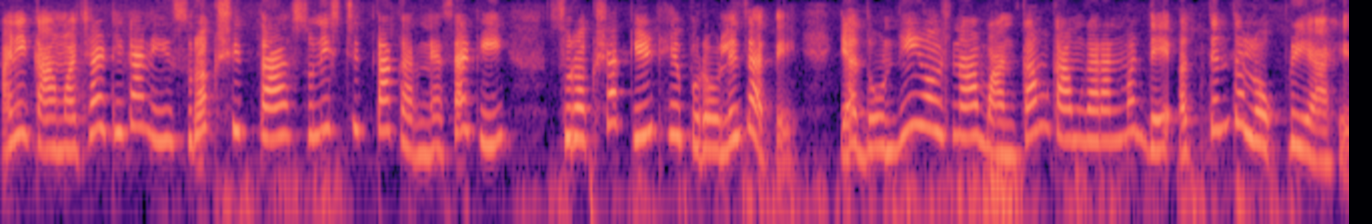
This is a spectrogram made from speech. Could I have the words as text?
आणि कामाच्या ठिकाणी सुरक्षितता सुनिश्चितता करण्यासाठी सुरक्षा किट हे पुरवले जाते. या दोन्ही योजना बांधकाम कामगारांमध्ये अत्यंत लोकप्रिय आहेत.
